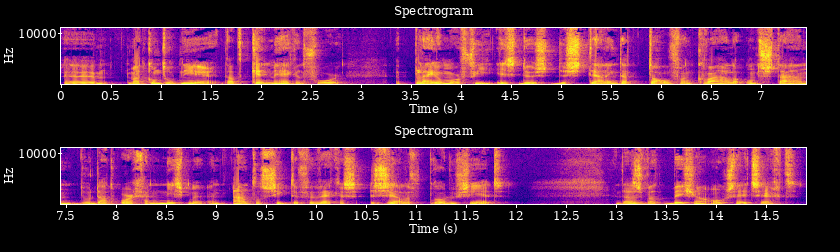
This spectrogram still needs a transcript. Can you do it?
Ehm, maar het komt erop neer dat kenmerkend voor pleiomorfie is dus de stelling dat tal van kwalen ontstaan doordat organisme een aantal ziekteverwekkers zelf produceert. En dat is wat Béchamp ook steeds zegt.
